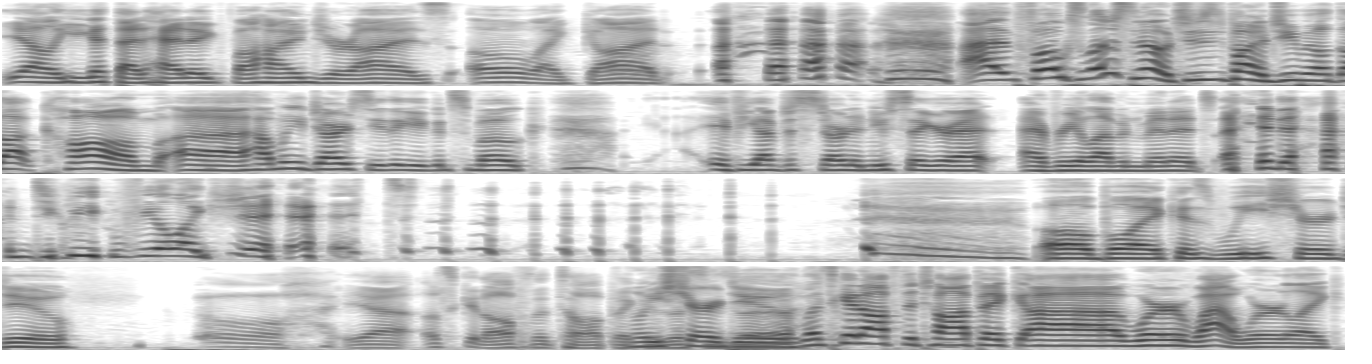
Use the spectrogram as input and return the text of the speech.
yeah, like you get that headache behind your eyes. Oh my god. uh, folks, let us know. TuesdayPod at gmail.com. Uh, how many darts do you think you could smoke if you have to start a new cigarette every 11 minutes? And do you feel like shit? oh boy, because we sure do. Yeah. Let's get off the topic. We sure do. uh, Let's get off the topic. Uh, we're wow, we're like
